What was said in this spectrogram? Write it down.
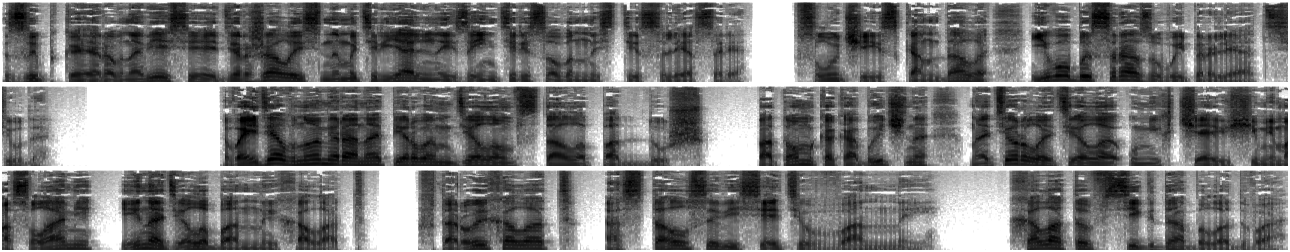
Зыбкое равновесие держалось на материальной заинтересованности слесаря. В случае скандала его бы сразу выперли отсюда. Войдя в номер, она первым делом встала под душ. Потом, как обычно, натерла тело умягчающими маслами и надела банный халат. Второй халат остался висеть в ванной. Халатов всегда было два,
